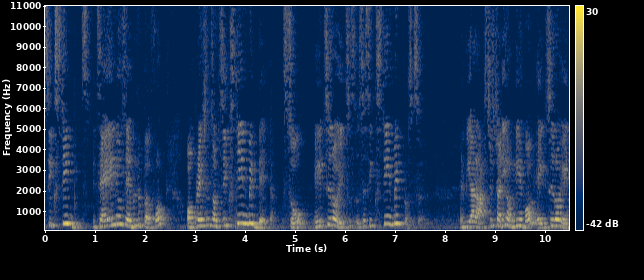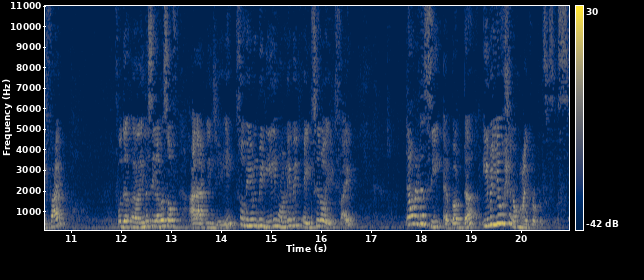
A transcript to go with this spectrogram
16 bits. Its ALU is able to perform operations on 16-bit data. So, 8086 is a 16-bit processor. And we are asked to study only about 8085 for the uh, in the syllabus of RRBJE. So, we will be dealing only with 8085. Now, let us see about the evolution of microprocessors.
